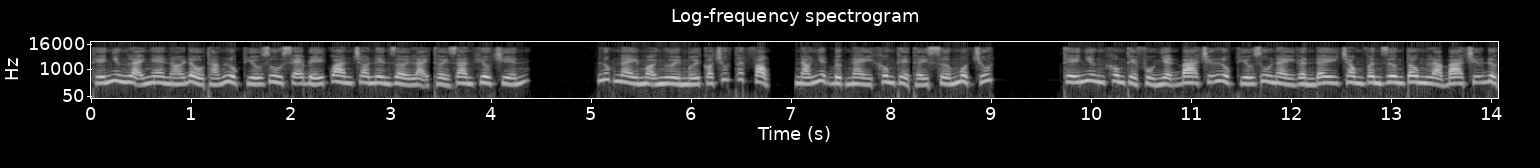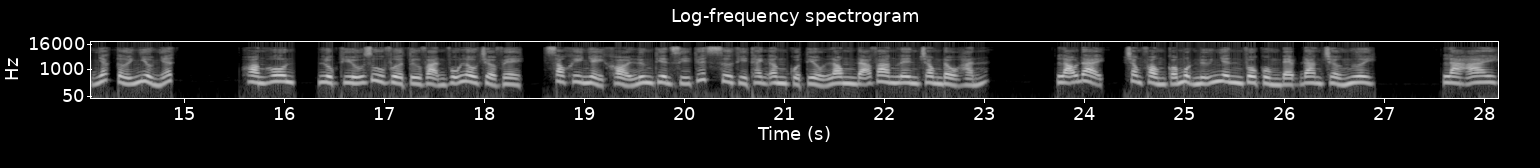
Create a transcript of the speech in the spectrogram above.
thế nhưng lại nghe nói đầu tháng lục thiếu du sẽ bế quan cho nên rời lại thời gian khiêu chiến. Lúc này mọi người mới có chút thất vọng, náo nhiệt bực này không thể thấy sớm một chút thế nhưng không thể phủ nhận ba chữ lục thiếu du này gần đây trong Vân Dương Tông là ba chữ được nhắc tới nhiều nhất. Hoàng hôn, lục thiếu du vừa từ vạn vũ lâu trở về, sau khi nhảy khỏi lưng thiên sĩ tuyết sư thì thanh âm của tiểu long đã vang lên trong đầu hắn. Lão đại, trong phòng có một nữ nhân vô cùng đẹp đang chờ ngươi. Là ai?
